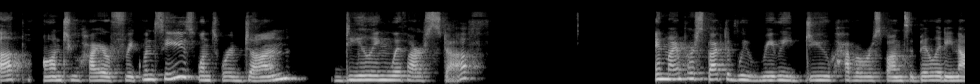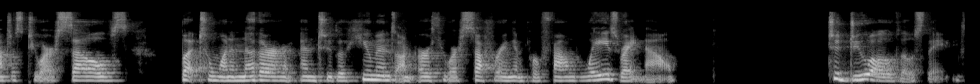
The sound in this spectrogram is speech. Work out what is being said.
up onto higher frequencies once we're done dealing with our stuff. In my perspective, we really do have a responsibility, not just to ourselves, but to one another and to the humans on earth who are suffering in profound ways right now to do all of those things.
